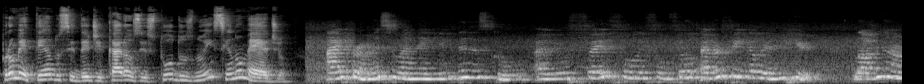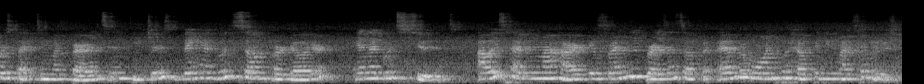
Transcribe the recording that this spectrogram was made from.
prometendo se dedicar aos estudos no ensino médio. I promise when I leave this school, I will faithfully fulfill everything I learned here, loving and respecting my parents and teachers, being a good son or daughter, and a good student. Always having in my heart the friendly presence of everyone who helped in my formation.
